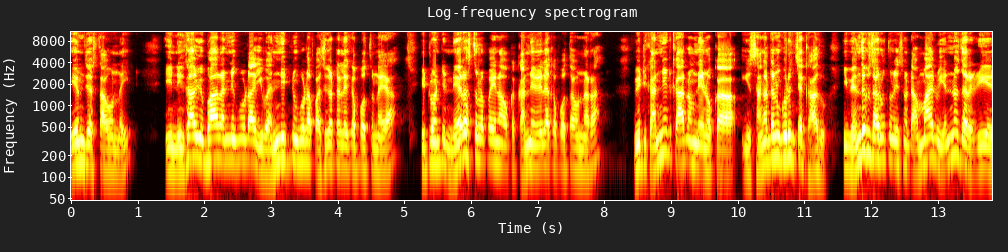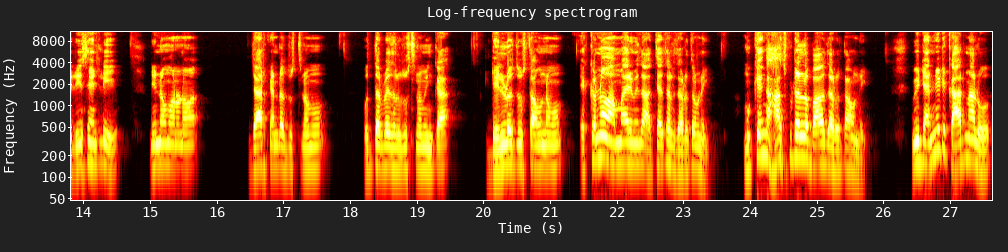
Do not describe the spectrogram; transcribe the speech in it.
ఏం చేస్తూ ఉన్నాయి? ఈ నిఘా విభాలన్నీ కూడా ఇవన్నిటిని కూడా పసిగట్టలేకపోతున్నాయా? ఇటువంటి నేరస్తులపైన ఒక కన్ను వేయలేకపోతా ఉన్నారా? వీటికి అన్నిటి కారణం నేను ఒక ఈ సంఘటన గురించే కాదు. ఇవి ఎందుకు జరుగుతున్నాయి? అమ్మాయిలు ఎన్నో జర రీసెంట్లీ నిన్న మొన్న జార్ఖండ్లో చూస్తున్నాము ఉత్తరప్రదేశ్లో చూస్తున్నాము ఇంకా ఢిల్లీలో చూస్తూ ఉన్నాము. ఎక్కడనో అమ్మాయిల మీద అత్యాచారాలు జరుగుతున్నాయి. ముఖ్యంగా హాస్పిటల్లో బాగా జరుగుతూ ఉన్నాయి. వీటన్నిటి కారణాలు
